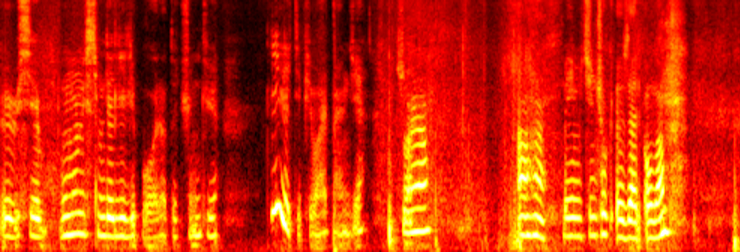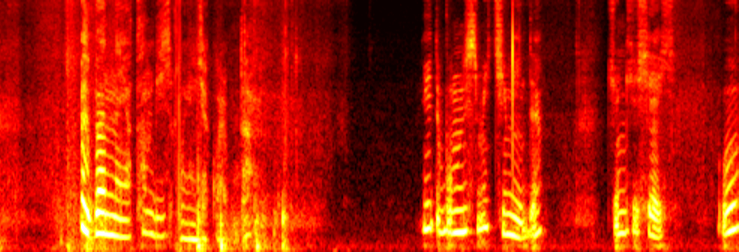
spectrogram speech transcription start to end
Böyle bir şey. Bunun ismi de Lili bu arada. Çünkü Lili tipi var bence. Sonra aha benim için çok özel olan benle yatan bir oyuncak var burada. Neydi bunun ismi? Çimi'ydi. Çünkü şey bu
